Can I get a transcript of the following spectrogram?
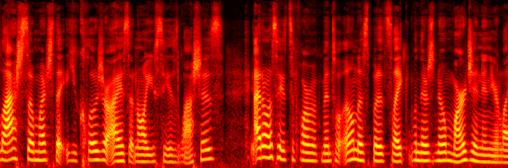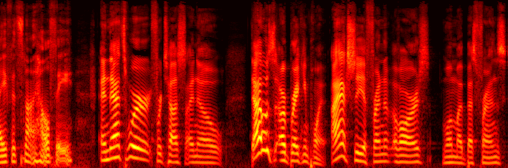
lash so much that you close your eyes and all you see is lashes. I don't want to say it's a form of mental illness, but it's like when there's no margin in your life, it's not healthy. And that's where, for Tuss, I know that was our breaking point. I actually, a friend of ours, one of my best friends,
